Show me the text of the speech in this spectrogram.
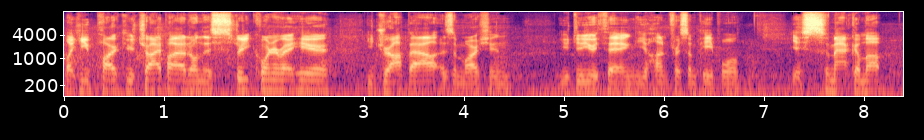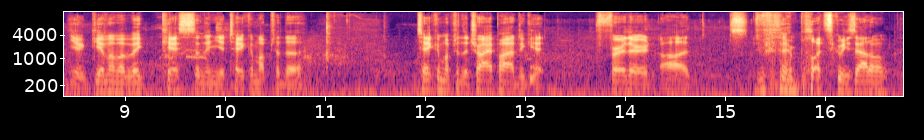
Like you park your tripod on this street corner right here, you drop out as a Martian, you do your thing, you hunt for some people, you smack them up, you give them a big kiss, and then you take them up to the take them up to the tripod to get further uh, their blood squeezed out of them.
